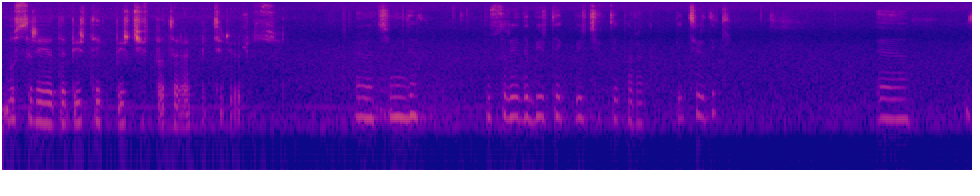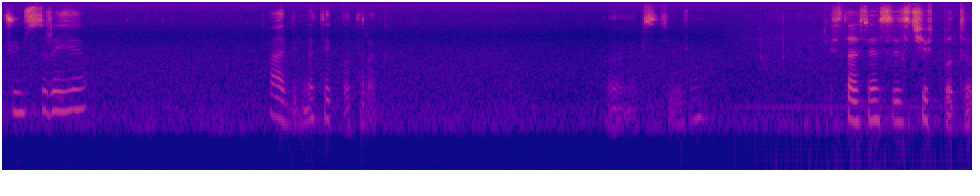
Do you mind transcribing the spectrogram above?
bu sıraya da bir tek bir çift batarak bitiriyoruz. Evet şimdi bu sırayı da bir tek bir çift yaparak bitirdik. Ee, üçüncü sırayı her birine tek batarak örmek istiyorum. İsterseniz siz çift batın.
